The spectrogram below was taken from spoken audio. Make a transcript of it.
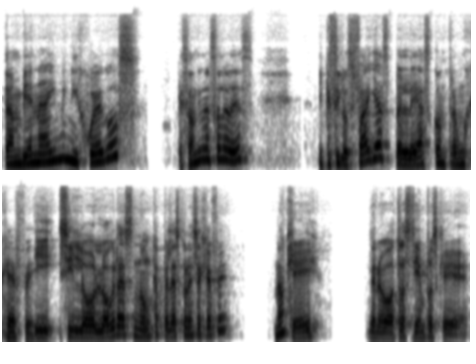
también hay minijuegos que son de una sola vez y que si los fallas, peleas contra un jefe. Y si lo logras, nunca peleas con ese jefe. ¿No? Ok. De nuevo, otros tiempos que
